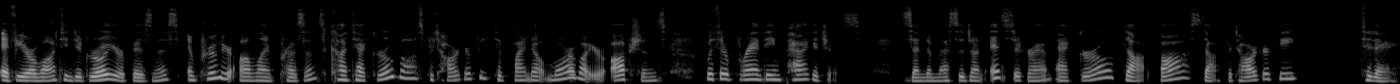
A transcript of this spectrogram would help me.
If you are wanting to grow your business, improve your online presence, contact Girl Boss Photography to find out more about your options with their branding packages. Send a message on Instagram at girl.boss.photography today.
